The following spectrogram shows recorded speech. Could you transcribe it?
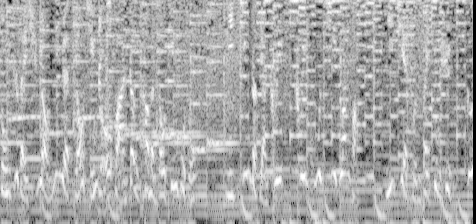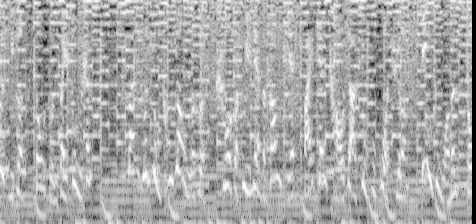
总之得需要音乐调情，反正他们都听不懂，你听着点吹，吹夫妻关吧。”一切准备就绪，哥几个都准备动身。三哥又出幺蛾子，说和对面的钢铁白天吵架就不过去了，定住我们都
